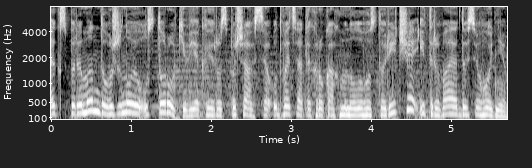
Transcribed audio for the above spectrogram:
Експеримент довжиною у 100 років, який розпочався у 20-х роках минулого сторіччя і триває до сьогодні.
